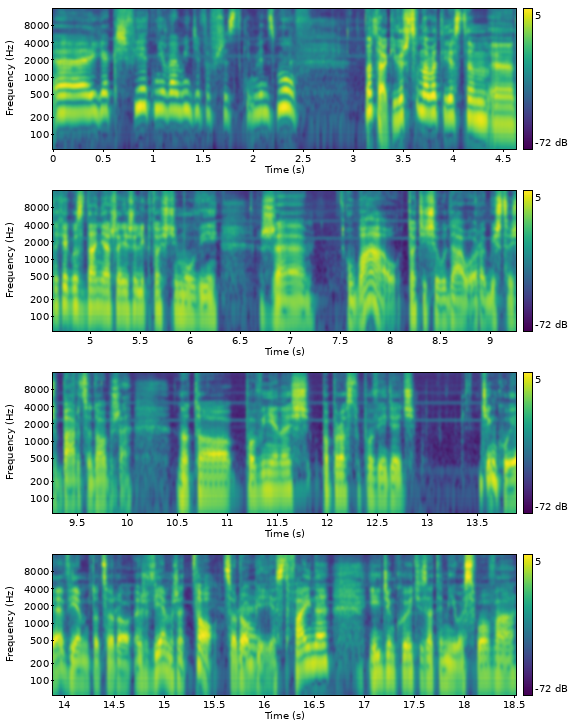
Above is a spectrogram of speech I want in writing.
e, jak świetnie wam idzie we wszystkim, więc mów. No tak, i wiesz co, nawet jestem e, takiego zdania, że jeżeli ktoś ci mówi, że wow, to ci się udało, robisz coś bardzo dobrze, no to powinieneś po prostu powiedzieć dziękuję, wiem, to, co ro- wiem że to, co tak. robię jest fajne i dziękuję ci za te miłe słowa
